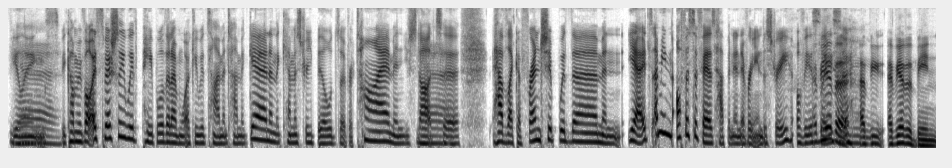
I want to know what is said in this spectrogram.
feelings Yeah. become involved, especially with people that I'm working with time and time again, and the chemistry builds over time, and you start Yeah. to have like a friendship with them, and yeah, it's. I mean, office affairs happen in every industry, Have obviously. you ever so- have you have you ever been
